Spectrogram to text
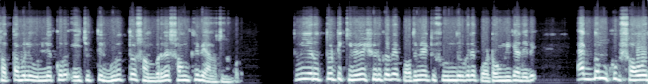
সত্তাবলী উল্লেখ করো এই চুক্তির গুরুত্ব সম্পর্কে সংক্ষেপে আলোচনা করো। তুমি এর উত্তরটি কীভাবে শুরু করবে? প্রথমে একটু সুন্দর করে পটভূমিকা দেবে। একদম খুব সহজ,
